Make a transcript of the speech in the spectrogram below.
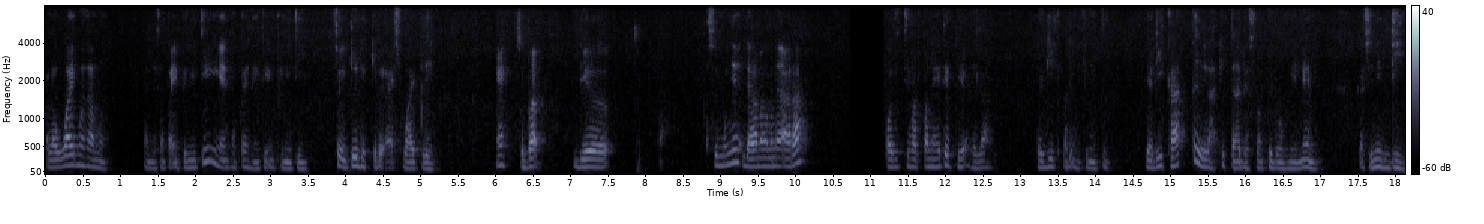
Kalau y pun sama. Yang dia sampai infinity, yang sampai negative infinity. So itu dia kira xy plane. Eh, sebab dia semuanya dalam mana-mana arah positif atau negatif dia adalah pergi kepada infinity. Jadi katalah kita ada suatu domain kan. Kat sini D.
